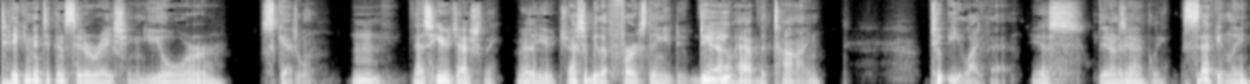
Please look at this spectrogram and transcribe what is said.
taking into consideration your schedule. mm, that's huge, actually, really huge. That should be the first thing you do. Do Yeah. you have the time to eat like that? Yes, You know what I mean? exactly. Secondly,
